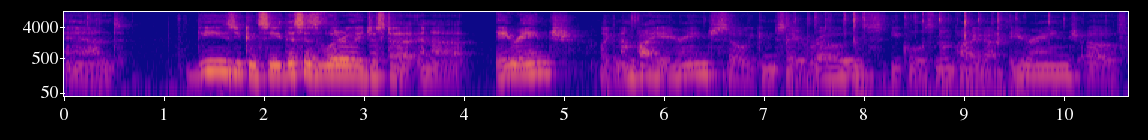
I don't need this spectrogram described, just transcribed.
And these you can see, this is literally just a, an a, a range, like numpy arange. So we can say rows equals numpy dot arange of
